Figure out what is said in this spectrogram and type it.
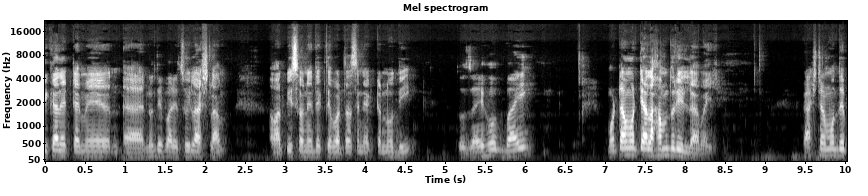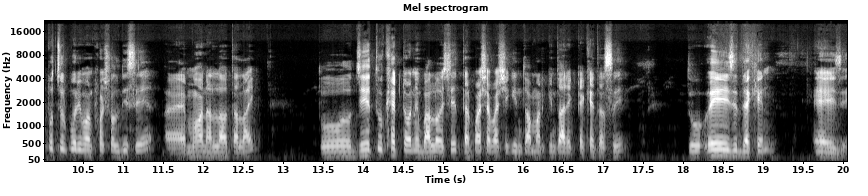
বিকালের টাইমে নদীর পাড়ে চলে আসলাম। আমার পিছনে দেখতে পারতেছেন একটা নদী। তো যাই হোক ভাই, মোটামুটি আলহামদুলিল্লাহ ভাই। গাছটার মধ্যে প্রচুর পরিমাণ ফসল দিছে মহান আল্লাহ তালাই তো যেহেতু ক্ষেতটা অনেক ভালো হয়েছে, তার পাশাপাশি কিন্তু আমার কিন্তু আরেকটা ক্ষেত আছে। তো এই যে দেখেন, এই যে।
